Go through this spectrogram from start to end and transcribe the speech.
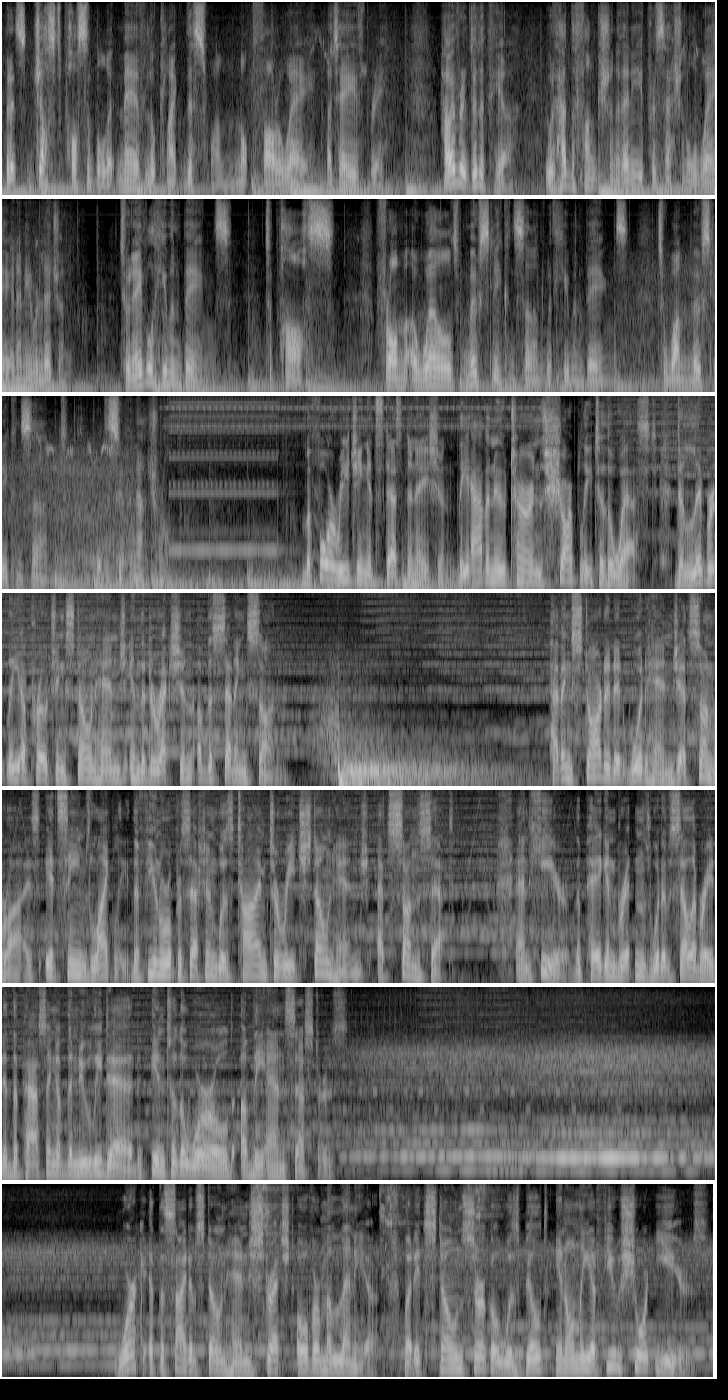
But it's just possible it may have looked like this one, not far away, at Avebury. However it did appear, it would have had the function of any processional way in any religion, to enable human beings to pass from a world mostly concerned with human beings to one mostly concerned with the supernatural. Before reaching its destination, the avenue turns sharply to the west, deliberately approaching Stonehenge in the direction of the setting sun. Having started at Woodhenge at sunrise, it seems likely the funeral procession was timed to reach Stonehenge at sunset. And here, the pagan Britons would have celebrated the passing of the newly dead into the world of the ancestors. Work at the site of Stonehenge stretched over millennia, but its stone circle was built in only a few short years.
